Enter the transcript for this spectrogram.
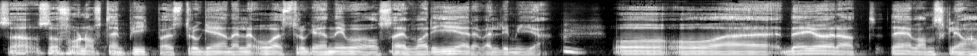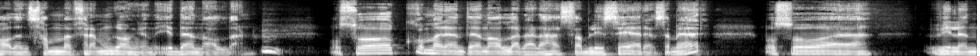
så, så får en ofte en peak på østrogen, eller, og østrogennivået også varierer veldig mye. Mm. Og, og, eh, det gjør at det er vanskelig å ha den samme fremgangen i den alderen. Mm. Og så kommer en til en alder der det her stabiliserer seg mer, og så eh, vil en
